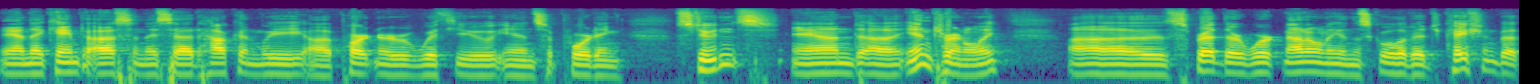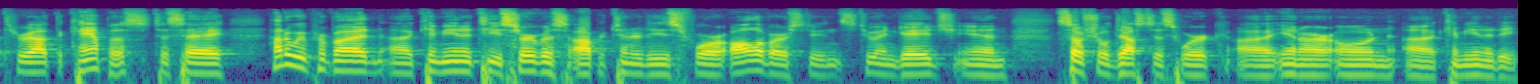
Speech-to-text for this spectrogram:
And they came to us and they said, how can we uh, partner with you in supporting students and uh, internally spread their work not only in the School of Education, but throughout the campus to say, how do we provide uh, community service opportunities for all of our students to engage in social justice work uh, in our own uh, community?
